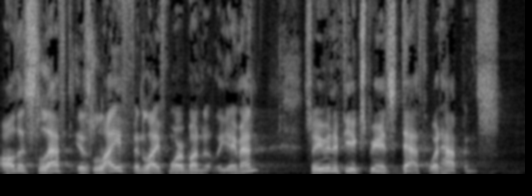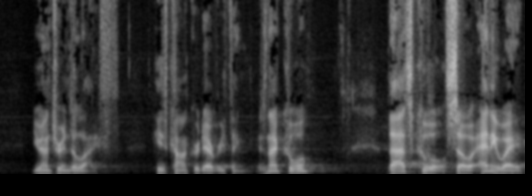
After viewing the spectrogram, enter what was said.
All that's left is life and life more abundantly. Amen? So even if you experience death, what happens? You enter into life. He's conquered everything. Isn't that cool? That's cool. So anyway,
